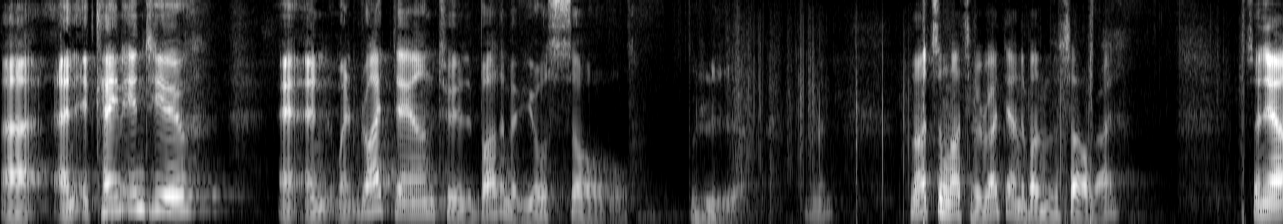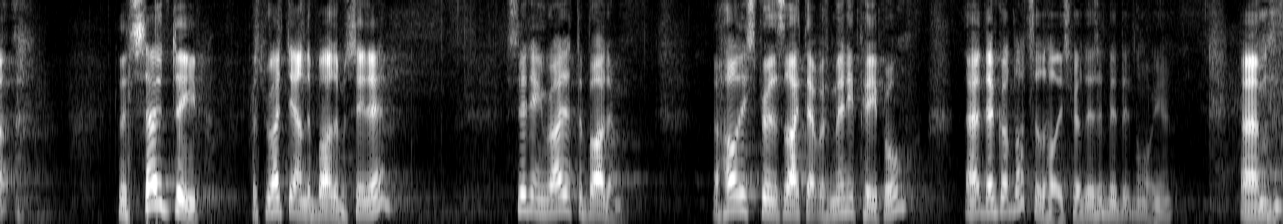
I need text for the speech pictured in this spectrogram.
uh, and it came into you, and, and went right down to the bottom of your soul. Right? Lots and lots of it, right down the bottom of the soul, right? So now, it's so deep, it's right down the bottom. See there? Sitting right at the bottom. The Holy Spirit is like that with many people. Uh, they've got lots of the Holy Spirit. There's a bit, bit more, yeah. Um,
